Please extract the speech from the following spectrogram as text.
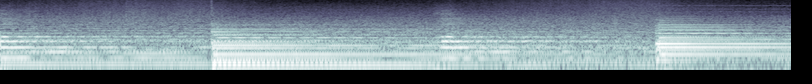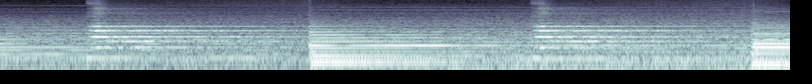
Sk limp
